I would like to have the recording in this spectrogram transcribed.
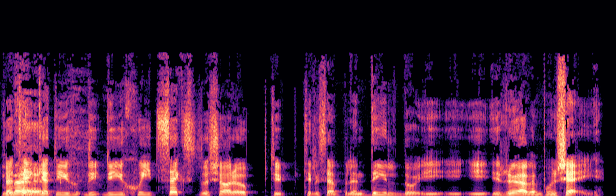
För jag Nej. tänker att det är, ju, det, det är ju skitsexigt att köra upp typ till exempel en dildo i, i, i- röven på en tjej.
